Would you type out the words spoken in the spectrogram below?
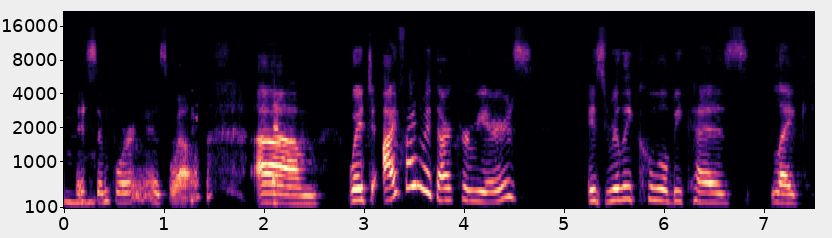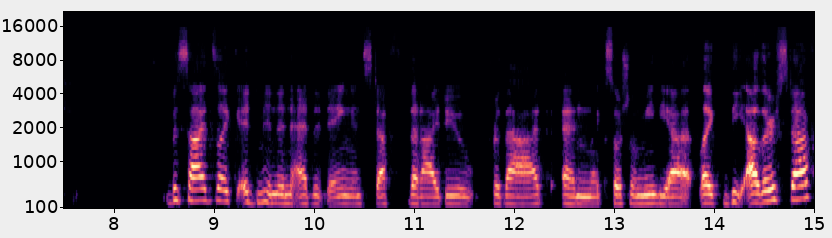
mm-hmm. is important as well um, which I find with our careers is really cool because like besides like admin and editing and stuff that I do for that and like social media, like the other stuff,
